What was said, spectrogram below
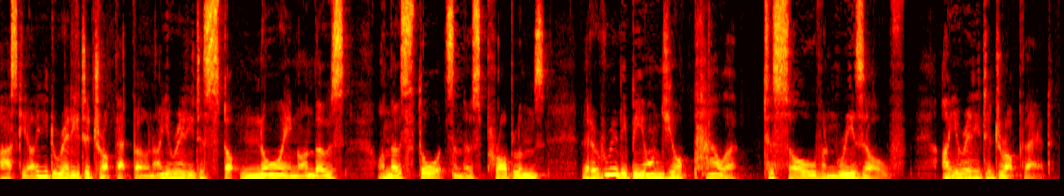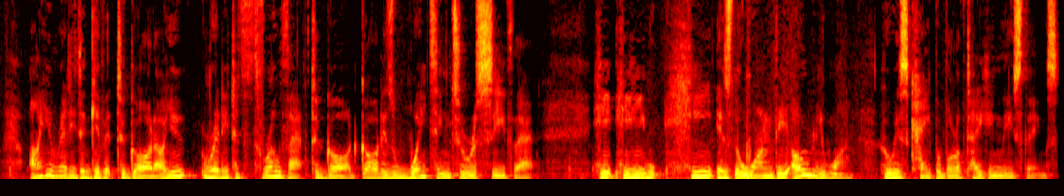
ask you are you ready to drop that bone? Are you ready to stop gnawing on those, on those thoughts and those problems that are really beyond your power to solve and resolve? Are you ready to drop that? Are you ready to give it to God? Are you ready to throw that to God? God is waiting to receive that. He, he, he is the one, the only one, who is capable of taking these things.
